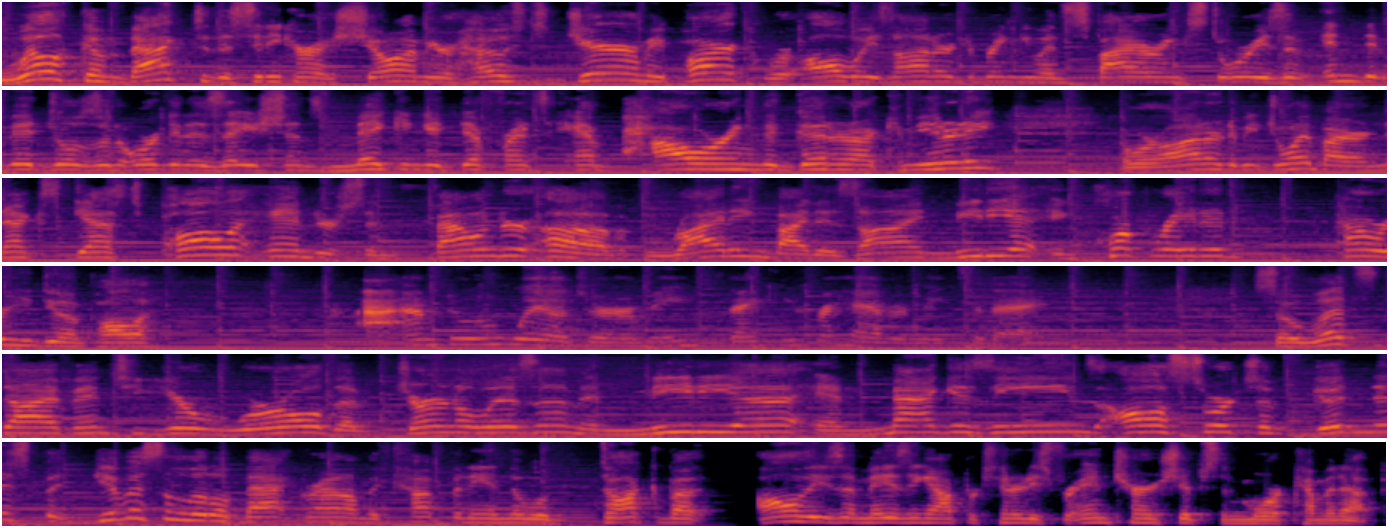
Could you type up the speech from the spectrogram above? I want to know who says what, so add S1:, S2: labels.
S1: Welcome back to the City Current Show. I'm your host, Jeremy Park. We're always honored to bring you inspiring stories of individuals and organizations making a difference, empowering the good in our community. And we're honored to be joined by our next guest, Paula Anderson, founder of Writing by Design Media Incorporated. How are you doing, Paula?
S2: I am doing well, Jeremy. Thank you for having me today.
S1: So let's dive into your world of journalism and media and magazines, all sorts of goodness. But give us a little background on the company, and then we'll talk about all these amazing opportunities for internships and more coming up.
